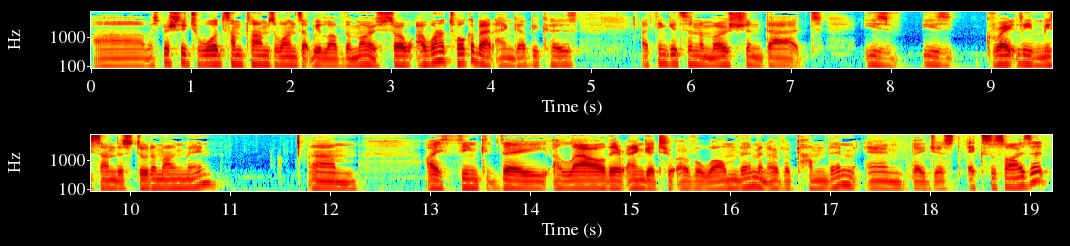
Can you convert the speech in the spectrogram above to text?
Um, especially towards sometimes the ones that we love the most. So I want to talk about anger because I think it's an emotion that is is greatly misunderstood among men. Um, I think they allow their anger to overwhelm them and overcome them, and they just exercise it.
